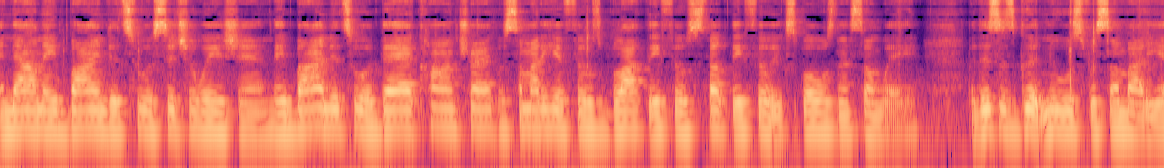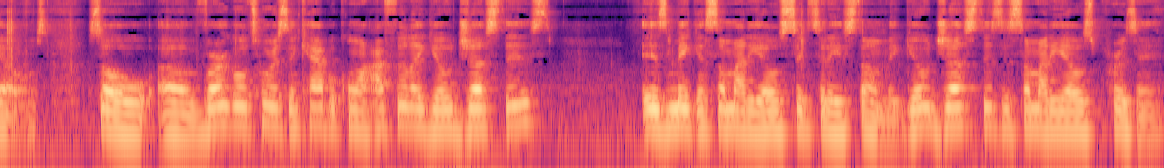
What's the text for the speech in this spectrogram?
and now they bind it to a situation. They bind it to a bad contract or somebody here feels blocked, they feel stuck, they feel exposed in some way. But this is good news for somebody else. So uh, Virgo, Taurus, and Capricorn, I feel like your justice is making somebody else sick to their stomach. Your justice is somebody else's prison.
